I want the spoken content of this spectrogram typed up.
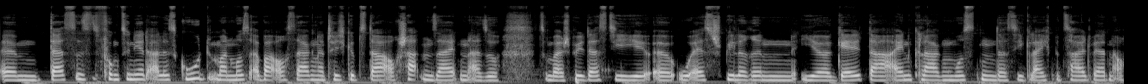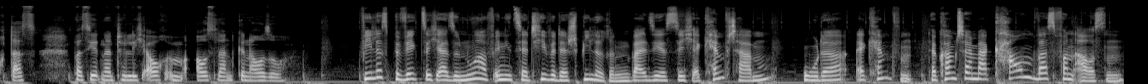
Ähm, das ist, funktioniert alles gut. Man muss aber auch sagen, natürlich gibt's da auch Schattenseiten. Also zum Beispiel, dass die äh, US-Spielerinnen ihr Geld da einklagen mussten, dass sie gleich bezahlt werden. Auch das passiert natürlich auch im Ausland genauso. Vieles bewegt sich also nur auf Initiative der Spielerinnen, weil sie es sich erkämpft haben oder erkämpfen. Da kommt scheinbar kaum was von außen.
